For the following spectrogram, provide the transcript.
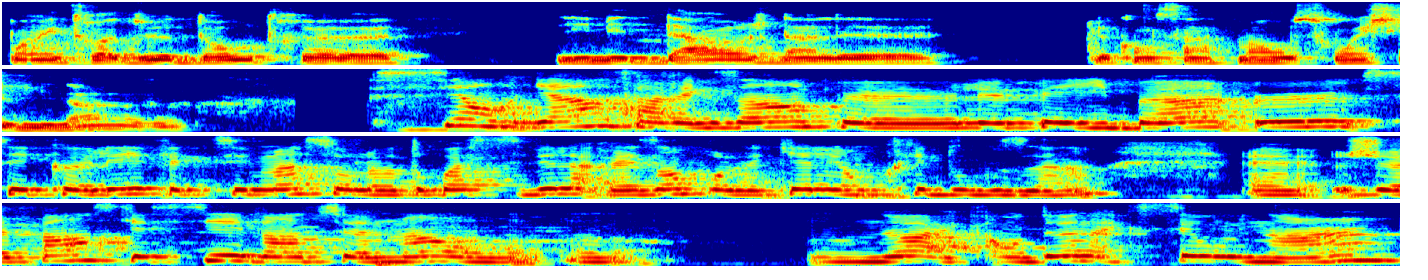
pour introduire d'autres euh, limites d'âge dans le, consentement aux soins chez le mineur. Si on regarde, par exemple, euh, le Pays-Bas, eux, c'est collé effectivement sur leur droit civil, la raison pour laquelle ils ont pris 12 ans. je pense que si éventuellement on, on donne accès aux mineurs,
